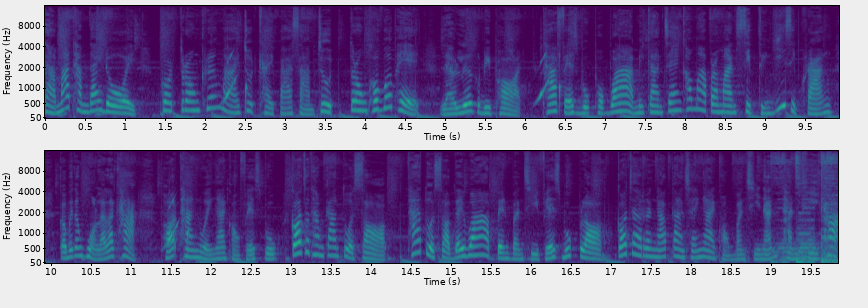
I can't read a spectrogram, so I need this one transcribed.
สามารถทำได้โดย กดตรงเครื่องหมายจุดไข่ปลา 3 จุด ตรง cover page แล้วเลือก report ถ้า Facebook พบว่ามีการแจ้งเข้ามาประมาณ 10-20 ครั้ง ก็ไม่ต้องห่วงแล้วล่ะค่ะ เพราะทางหน่วยงานของ Facebook ก็จะทำการตรวจสอบ ถ้าตรวจสอบได้ว่าเป็นบัญชี Facebook ปลอม ก็จะระงับการใช้งานของบัญชีนั้นทันทีค่ะ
